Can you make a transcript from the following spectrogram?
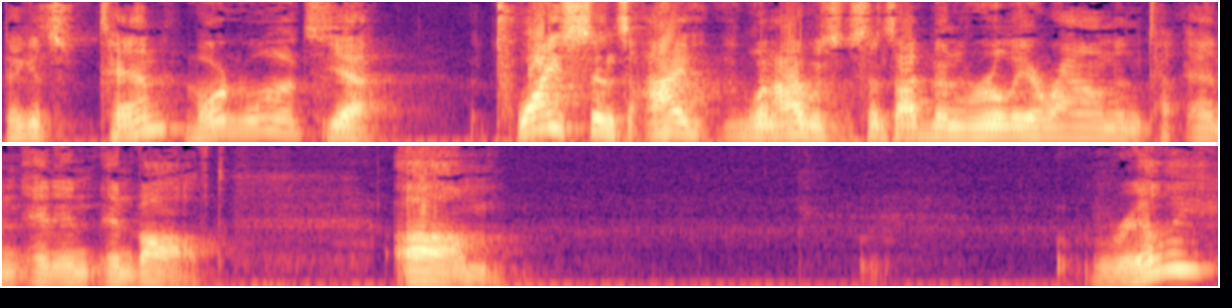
Think it's ten? More than once. Yeah, twice since I when I was since I've been really around and and, and in, involved. Um, really,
